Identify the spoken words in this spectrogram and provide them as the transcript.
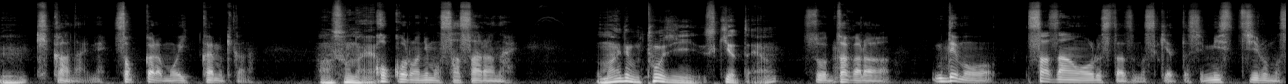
うん聞かないね。そっからもう一回も聞かない。あそうなんや心にも刺さらない。お前でも当時好きやったやんそう、だから、でも、サザンオールスターズも好きやったし、ミスチルも好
